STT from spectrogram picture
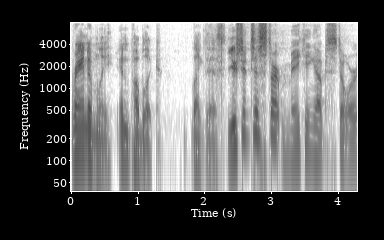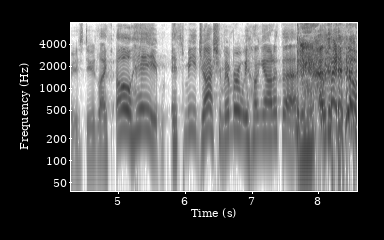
randomly in public, like this. You should just start making up stories, dude. Like, oh, hey, it's me, Josh. Remember we hung out at that? I know,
